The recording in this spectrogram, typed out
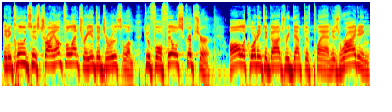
It includes his triumphal entry into Jerusalem to fulfill Scripture all according to God's redemptive plan. His riding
